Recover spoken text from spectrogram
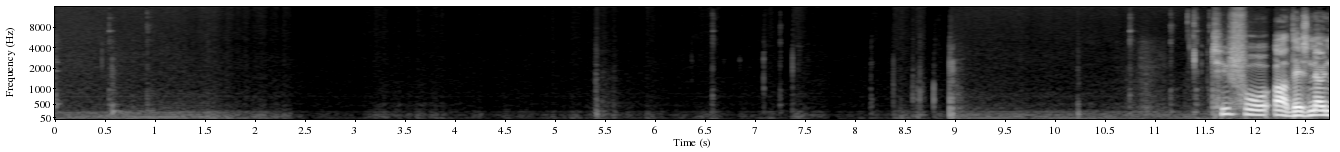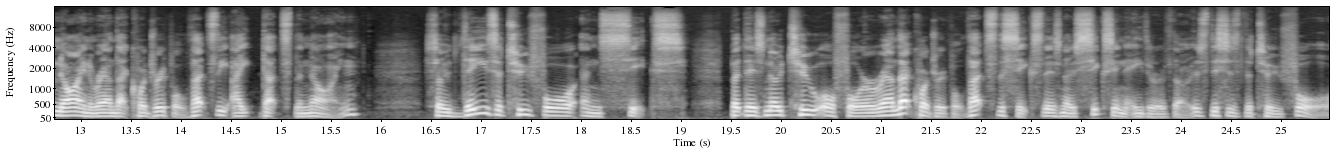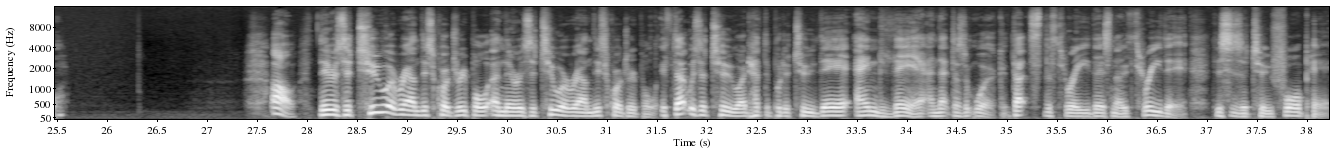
Two, four. Oh, there's no nine around that quadruple. That's the eight. That's the nine. So these are two, four, and six. But there's no two or four around that quadruple. That's the six. There's no six in either of those. This is the two, four. Oh, there is a two around this quadruple and there is a two around this quadruple. If that was a two, I'd have to put a two there and there, and that doesn't work. That's the three. There's no three there. This is a two, four pair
